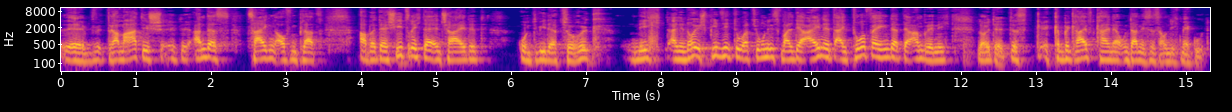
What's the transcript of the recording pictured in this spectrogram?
äh, dramatisch äh, anders zeigen auf dem Platz. Aber der Schiedsrichter entscheidet und wieder zurück nicht eine neue Spielsituation ist, weil der eine ein Tor verhindert, der andere nicht. Leute, das begreift keiner und dann ist es auch nicht mehr gut.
